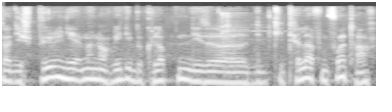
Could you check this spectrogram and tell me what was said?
So, die spülen hier immer noch wie die Bekloppten diese, die, die Teller vom Vortag.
